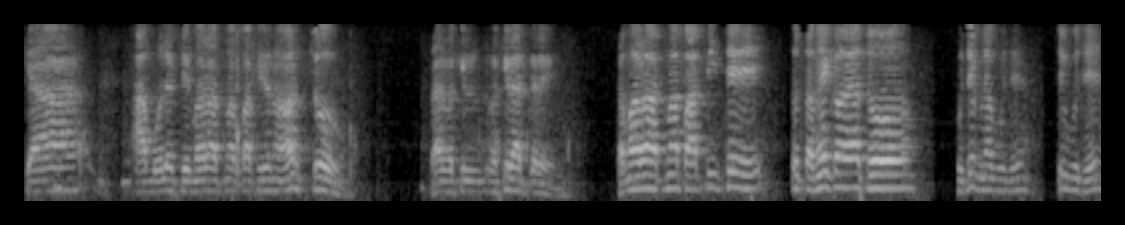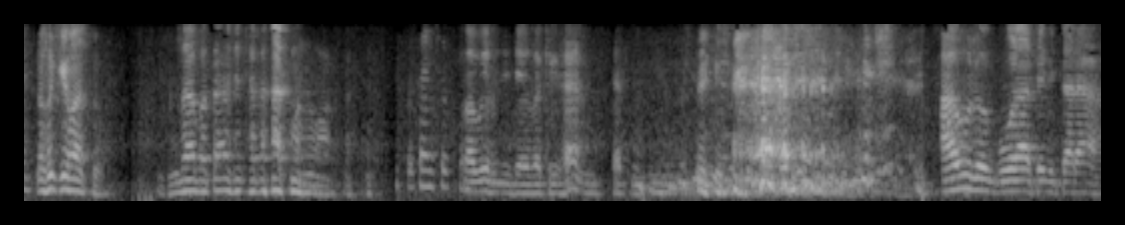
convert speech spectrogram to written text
કે આ બોલે છે મારો આત્મા પાપી છે? અર્થ છો તાર વકીલ વકીલાત કરે. તમારો આત્મા પાપી છે તો તમે કયા છો? પૂછે કે ના પૂછે? શું પૂછે? તમે કેવા છો? જુદા બતાવે છે છતાં આત્માનો વાંક. આવું લોકો ભોળા છે બિચારા.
